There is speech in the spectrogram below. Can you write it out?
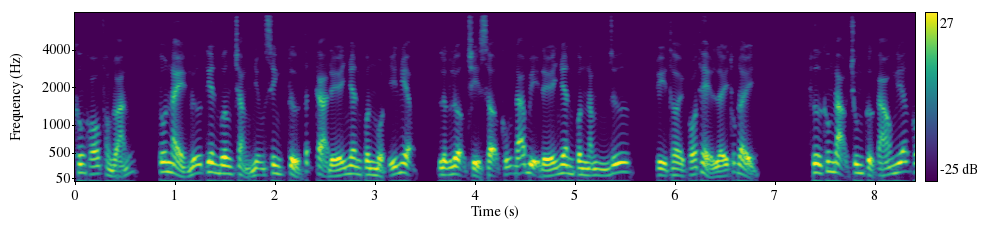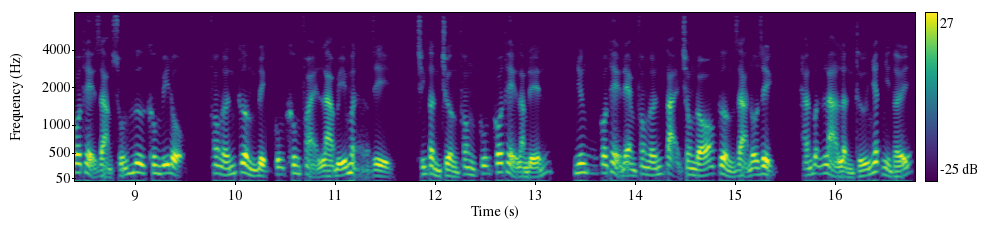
Không khó phỏng đoán, tôn này nữ tiên vương chẳng những sinh tử tất cả đế nhân quân một ý niệm, lực lượng chỉ sợ cũng đã bị đế nhân quân nắm giữ, tùy thời có thể lấy thúc đẩy. Hư không đạo trung cực áo nghĩa có thể giảm xuống hư không vĩ độ, phong ấn cường địch cũng không phải là bí mật gì, chính tần trường phong cũng có thể làm đến, nhưng có thể đem phong ấn tại trong đó cường giả nô dịch, hắn vẫn là lần thứ nhất nhìn thấy.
